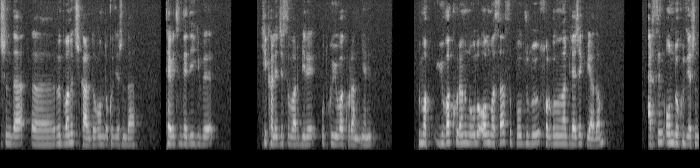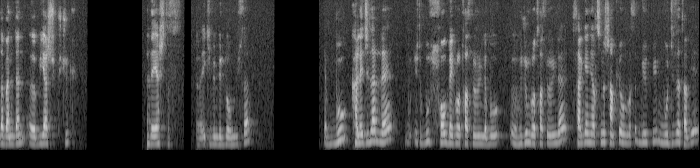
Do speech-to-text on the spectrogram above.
Dışında e, Rıdvan'ı çıkardı. 19 yaşında. Tevhid'in dediği gibi iki kalecisi var. Biri Utku Yuva Kuran. Yani Yuva, Yuva Kuran'ın oğlu olmasa futbolculuğu sorgulanabilecek bir adam. Ersin 19 yaşında benden e, bir yaş küçük. Ben de yaşlıyız. E, 2001 doğumluysa. E, bu kalecilerle işte bu sol bek rotasyonuyla bu hücum rotasyonuyla Sergen Yalçın'ın şampiyon olması büyük bir mucize tabii.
